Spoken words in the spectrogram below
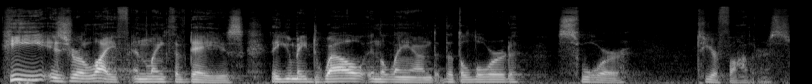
He is your life and length of days, that you may dwell in the land that the Lord swore to your fathers.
